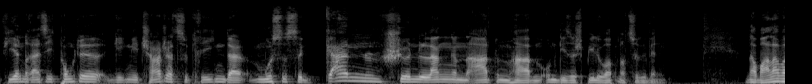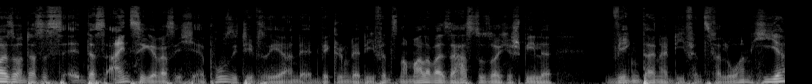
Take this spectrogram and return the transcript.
34 Punkte gegen die Chargers zu kriegen, da musstest du ganz schön langen Atem haben, um dieses Spiel überhaupt noch zu gewinnen. Normalerweise, und das ist äh, das Einzige, was ich äh, positiv sehe an der Entwicklung der Defense, normalerweise hast du solche Spiele wegen deiner Defense verloren. Hier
